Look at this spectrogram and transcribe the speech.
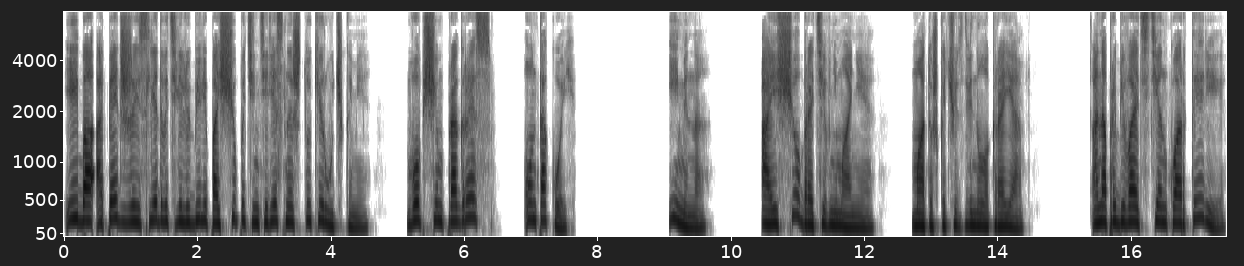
ибо, опять же, исследователи любили пощупать интересные штуки ручками. В общем, прогресс, он такой. Именно. А еще, обрати внимание, матушка чуть сдвинула края, она пробивает стенку артерии,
